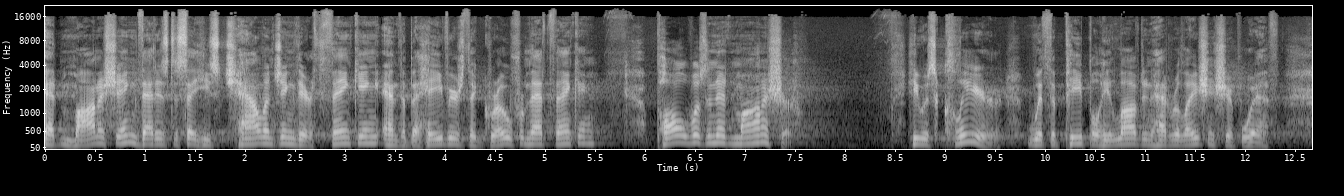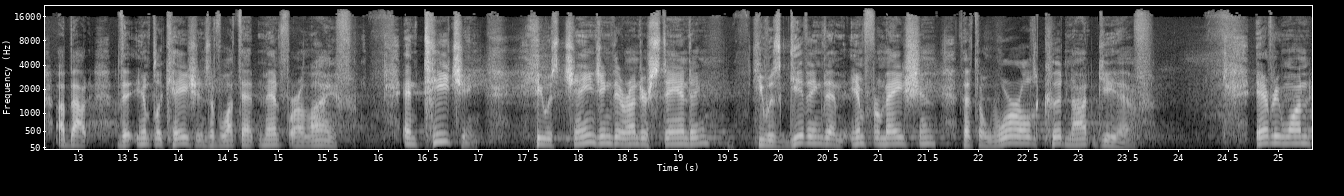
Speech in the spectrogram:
admonishing, that is to say, he's challenging their thinking and the behaviors that grow from that thinking. Paul was an admonisher. He was clear with the people he loved and had relationship with about the implications of what that meant for our life. And teaching, he was changing their understanding. He was giving them information that the world could not give. Everyone,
